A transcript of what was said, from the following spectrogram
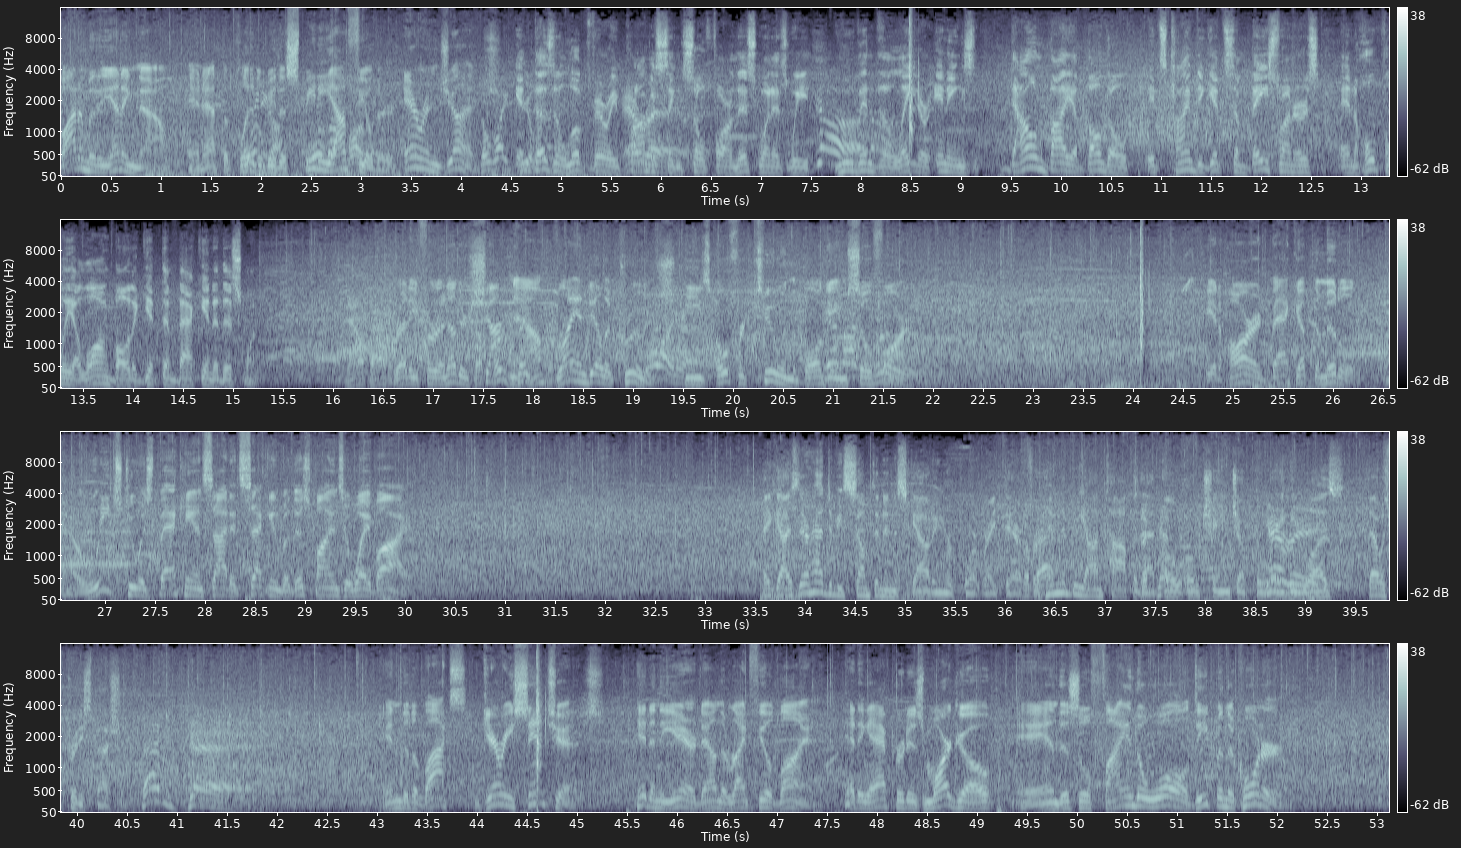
Bottom of the inning now, and at the plate will be the speedy outfielder, Aaron Judge. It doesn't look very promising so far in this one as we move into the later innings. Down by a bundle, it's time to get some base runners and hopefully a long ball to get them back into this one. Now Ready for another shot now, Bryan De La Cruz. He's 0 for 2 in the ballgame so far. Hit hard back up the middle. And a reach to his backhand side at second, but this finds a way by. Hey guys, there had to be something in the scouting report right there. For him to be on top of that 0-0 changeup the way he was, that was pretty special. Into the box, Gary Sanchez. Hit in the air down the right field line. Heading after it is Margot, and this will find the wall deep in the corner.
